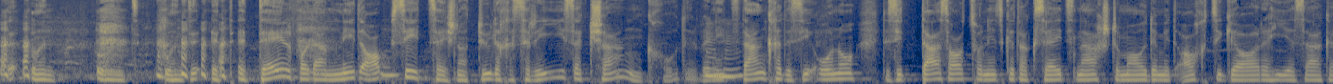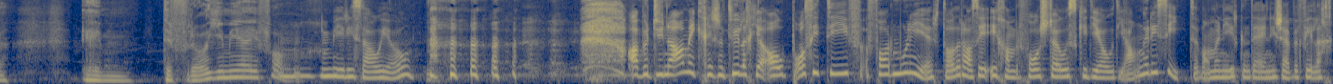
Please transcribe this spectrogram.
äh, und und, und ein Teil von dem nicht absitzen ist natürlich ein riesiges Geschenk. Oder? Wenn mhm. ich jetzt denke, dass ich auch noch, dass ich den Satz, den ich jetzt gerade gesagt habe, das nächste Mal mit 80 Jahren hier sage, ähm, dann freue ich mich einfach. Mhm. Wir ist alle auch. Aber Dynamik ist natürlich ja auch positiv formuliert. Oder? Also ich kann mir vorstellen, es gibt ja auch die andere Seite, wo man irgendwann eben vielleicht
